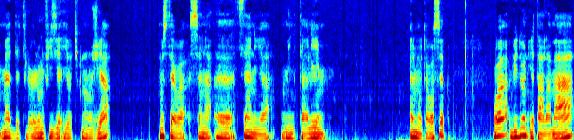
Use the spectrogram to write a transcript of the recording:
مادة العلوم الفيزيائية والتكنولوجيا مستوى السنة آه، الثانية من التعليم المتوسط وبدون إطالة مع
